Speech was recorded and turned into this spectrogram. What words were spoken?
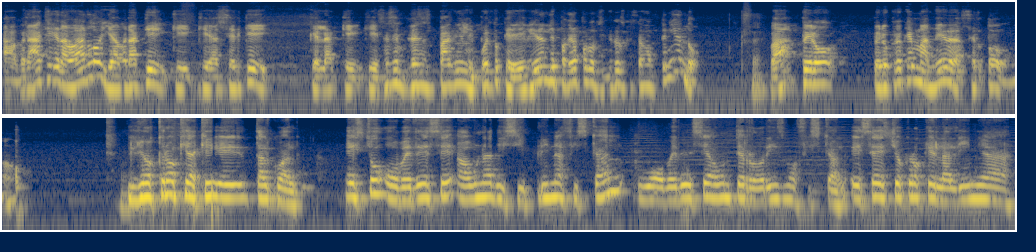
Habrá que grabarlo y habrá que, que- que hacer que, que, la, que, que esas empresas paguen el impuesto que debieran de pagar por los ingresos que están obteniendo, Sí. ¿va? Pero, pero creo que hay manera de hacer todo, ¿no? Yo creo que aquí, eh, tal cual, ¿esto obedece a una disciplina fiscal o obedece a un terrorismo fiscal? Esa es, yo creo que la línea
